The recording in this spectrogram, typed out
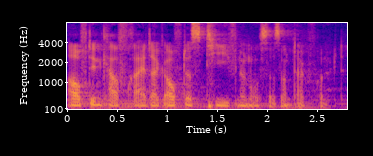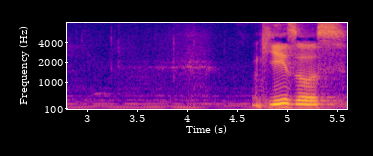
auf den Karfreitag, auf das Tief ein Ostersonntag folgt. Und Jesus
